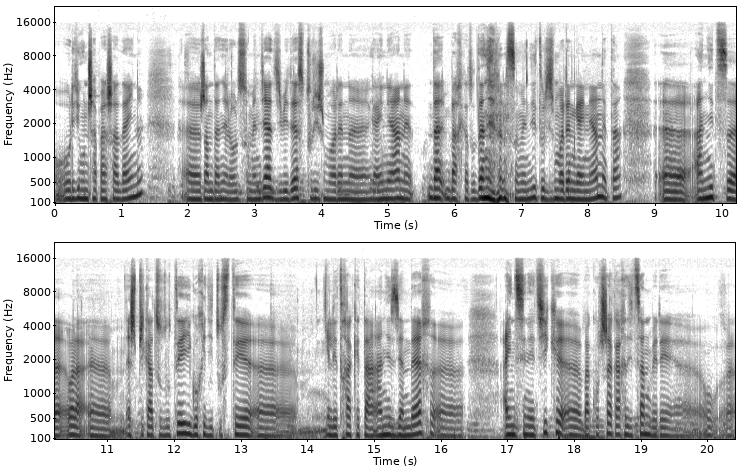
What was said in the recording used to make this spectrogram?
hori untsa pasa dain, uh, Jean Daniel Olzumendia, dibidez turismoaren gainean, da, barkatu Daniel Olzumendi, turismoaren gainean, eta uh, anitz, uh, esplikatu dute, igorri dituzte uh, letrak eta anitz jender, uh, hain zinetik, uh, bakotsak arditzan bere uh,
